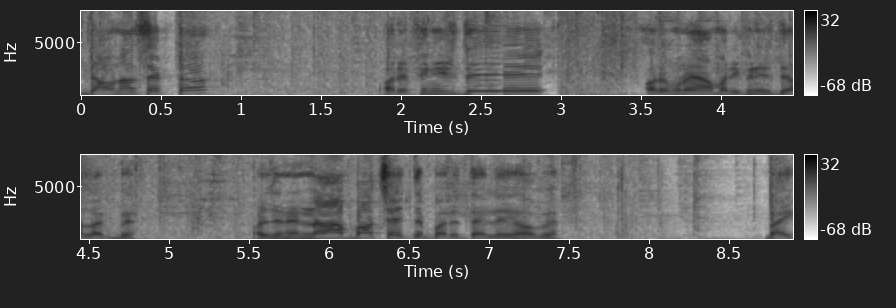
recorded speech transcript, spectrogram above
ডাউন আছে একটা। আরে ফিনিশ দে। আরে মনে হয় আমারই ফিনিশ দেওয়া লাগবে। আর জন্য না বাঁচাইতে পারে তাইলেই হবে। ভাই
